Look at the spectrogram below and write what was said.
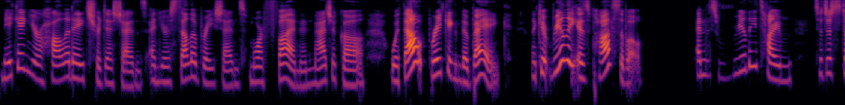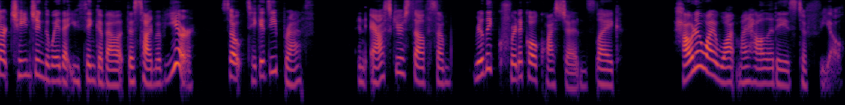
making your holiday traditions and your celebrations more fun and magical without breaking the bank, like it really is possible. And it's really time to just start changing the way that you think about this time of year. So, take a deep breath and ask yourself some really critical questions like how do I want my holidays to feel?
